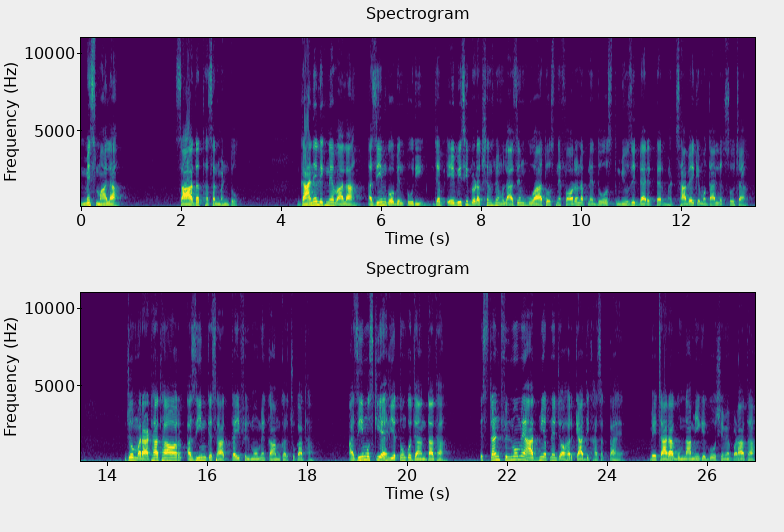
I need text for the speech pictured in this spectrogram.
مس مالا، سعادت حسن منٹو۔ گانے لکھنے والا عظیم گوبند پوری جب اے بی سی پروڈکشنز میں ملازم ہوا تو اس نے فوراً اپنے دوست میوزک ڈائریکٹر بھٹساوے کے متعلق سوچا، جو مراٹھا تھا اور عظیم کے ساتھ کئی فلموں میں کام کر چکا تھا۔ عظیم اس کی اہلیتوں کو جانتا تھا۔ اسٹنٹ فلموں میں آدمی اپنے جوہر کیا دکھا سکتا ہے؟ بیچارہ گمنامی کے گوشے میں پڑا تھا۔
